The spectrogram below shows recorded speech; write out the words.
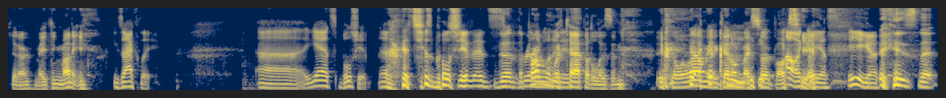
you know, making money. Exactly. Uh, yeah, it's bullshit. it's just bullshit. It's The the really problem with capitalism, if you'll allow me to get on my soapbox oh, okay, here, yes. Here you go. is that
